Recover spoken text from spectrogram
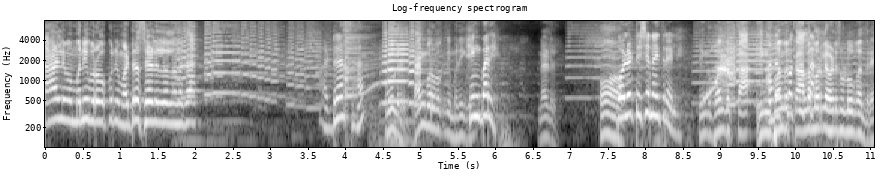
ನಾಳೆ ನಿಮ್ಮ ಮನೆಗೆ ಬರ್ಬೇಕು ನಿಮ್ಮ ಅಡ್ರೆಸ್ ಹೇಳಿಲ್ಲ ನನಗೆ ಅಡ್ರೆಸ್ ಹ್ಞೂ ರೀ ಹೆಂಗೆ ಬರ್ಬೇಕು ನಿಮ್ಮ ಮನೆಗೆ ಹಿಂಗ್ ಬರ್ರಿ ನಡ್ರಿ ಹ್ಞೂ ಪೊಲೀಸ್ ಸ್ಟೇಷನ್ ಐತ್ರಿ ಅಲ್ಲಿ. ಹಿಂಗೆ ಬಂದ ಕಾ ಹಿಂಗೆ ಬಂದು ಕಾಲ ಮರಲಿ ಹೊಡಿಸ್ಕೊಂಡು ಹೋಗಂದ್ರೆ?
